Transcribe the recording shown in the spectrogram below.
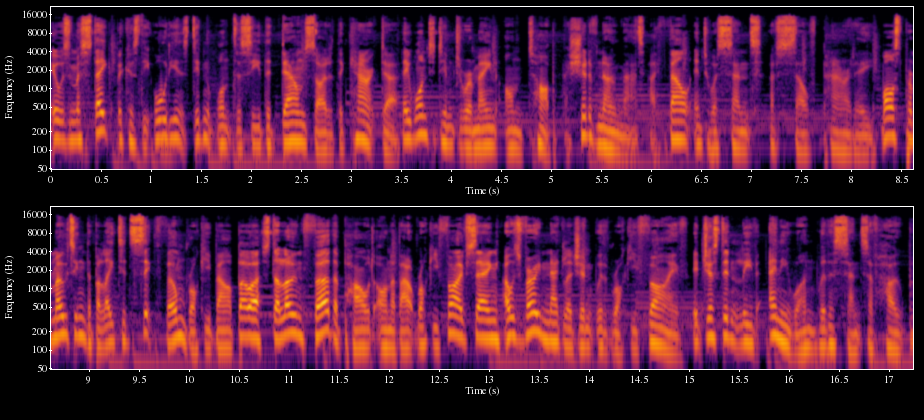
It was a mistake because the audience didn't want to see the downside of the character. They wanted him to remain on top. I should have known that. I fell into a sense of self parody. Whilst promoting the belated sixth film, Rocky Balboa, Stallone further piled on about Rocky 5, saying, I was very negligent with Rocky 5. It just didn't leave anyone with a sense of hope.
